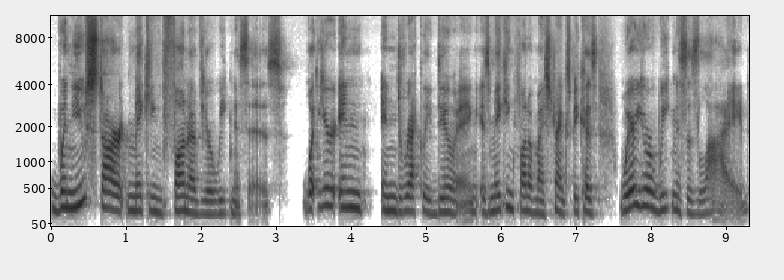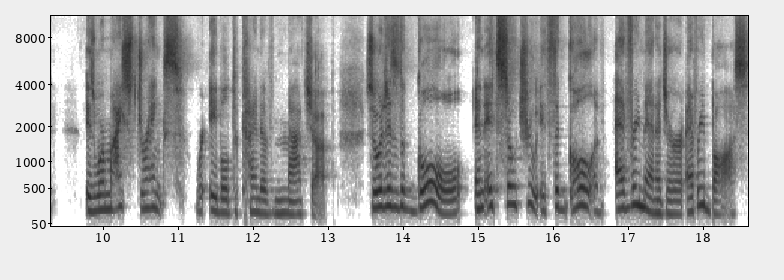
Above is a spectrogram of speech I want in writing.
when you start making fun of your weaknesses, what you're in indirectly doing is making fun of my strengths because where your weaknesses lied is where my strengths were able to kind of match up. So it is the goal, and it's so true. It's the goal of every manager or every boss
